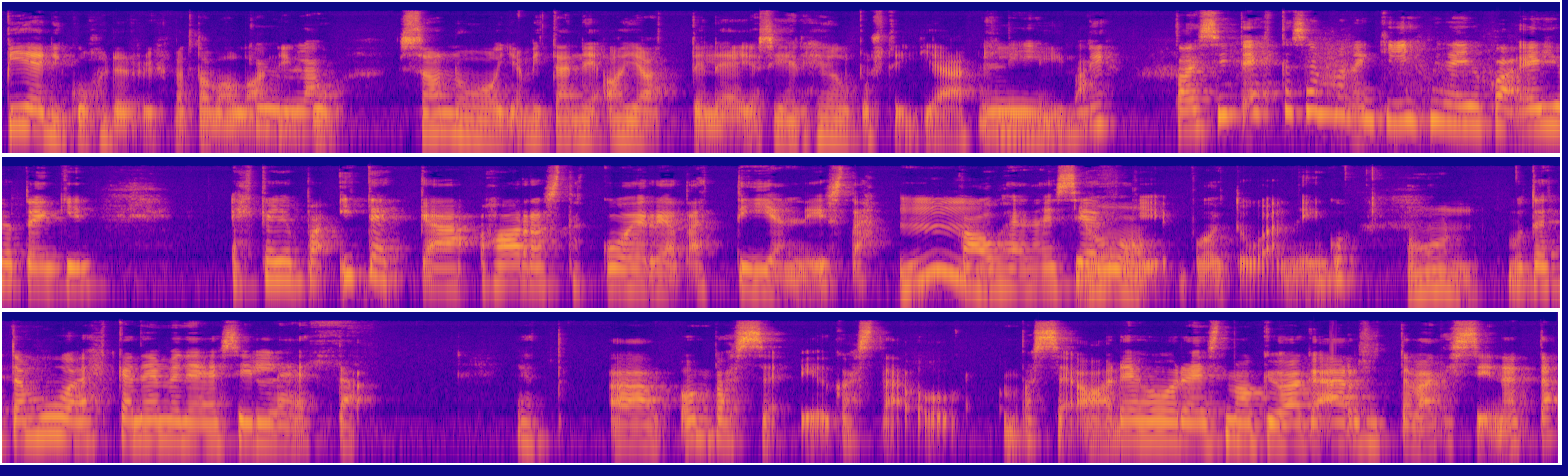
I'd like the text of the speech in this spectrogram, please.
pieni kohderyhmä tavallaan Kyllä. niin kuin sanoo ja mitä ne ajattelee, ja siihen helposti jää Niinpä. kiinni. Tai sitten ehkä semmoinenkin ihminen, joka ei jotenkin ehkä jopa itsekään harrasta koiria tai tiedä niistä Mm, kauhean, niin sieltäkin voi tulla. Niin kuin. On. Mutta että mua ehkä ne menee silleen, että, että äh, onpas se vilkasta, onpas se ADHD, sitten mä oon kyllä aika ärsyttäväkin siinä, että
